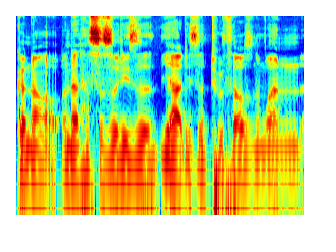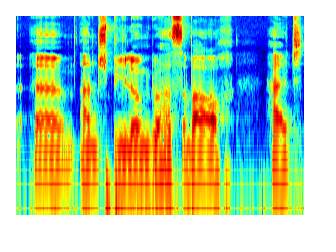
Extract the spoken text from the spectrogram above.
genau. Und dann hast du so diese, ja, diese 2001-Anspielung. du hast aber auch halt,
